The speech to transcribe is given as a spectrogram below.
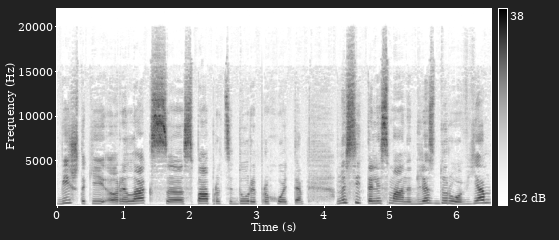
Більш такий е, релакс, е, спа-процедури проходьте. Носіть талісмани для здоров'я.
